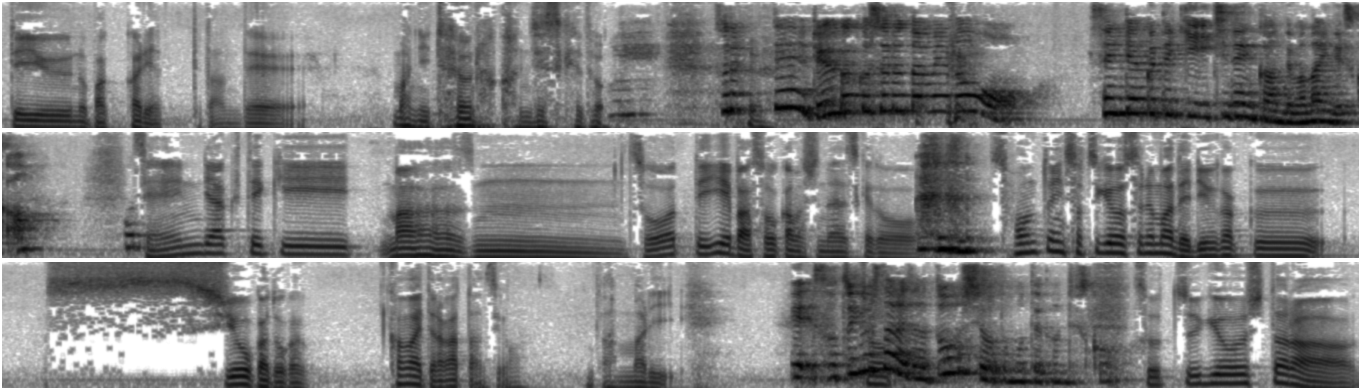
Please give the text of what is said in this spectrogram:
っていうのばっかりやってたんで、まあ、似たような感じですけど。それって留学するための戦略的1年間ではないんですか？戦略的、まあ、うんそうやって言えばそうかもしれないですけど 本当に卒業するまで留学しようかどうか考えてなかったんですよ、あんまり。え卒業したらじゃあどうしようと思ってたんですか？卒業したら、うん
